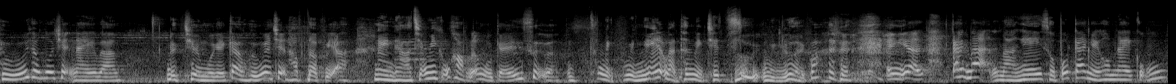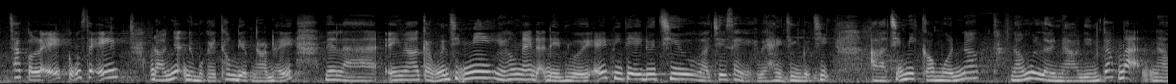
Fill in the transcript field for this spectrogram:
thứ trong câu chuyện này và được truyền một cái cảm hứng về chuyện học tập vậy à ngày nào chị My cũng học được một cái sự ừ, mình mình nghĩ là bản thân mình chết rồi mình lười quá. Em nghĩ là các bạn mà nghe số podcast ngày hôm nay cũng chắc có lẽ cũng sẽ đón nhận được một cái thông điệp nào đấy. Nên là em à, cảm ơn chị My ngày hôm nay đã đến với FPT đưa chiêu và chia sẻ về hành trình của chị. À, chị My có muốn à, nói một lời nào đến các bạn à,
